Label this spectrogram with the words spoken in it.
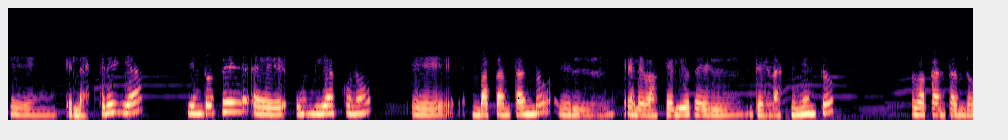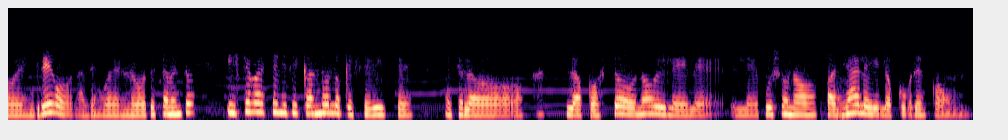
en, en la estrella, y entonces eh, un diácono eh, va cantando el, el Evangelio del, del nacimiento, lo va cantando en griego, la lengua del Nuevo Testamento, y se va significando lo que se dice se lo, lo acostó, ¿no? Y le, le, puso unos pañales y lo cubren con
